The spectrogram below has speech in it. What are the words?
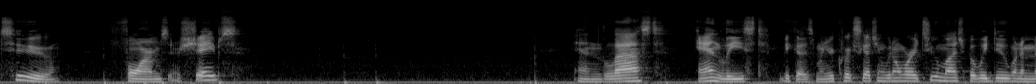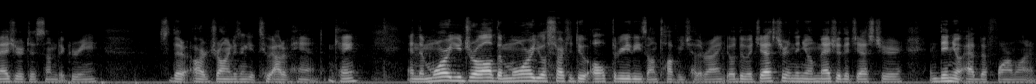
Two, forms or shapes. And last, and least, because when you're quick sketching, we don't worry too much, but we do want to measure to some degree so that our drawing doesn't get too out of hand, okay? And the more you draw, the more you'll start to do all three of these on top of each other, right? You'll do a gesture, and then you'll measure the gesture, and then you'll add the form on it,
